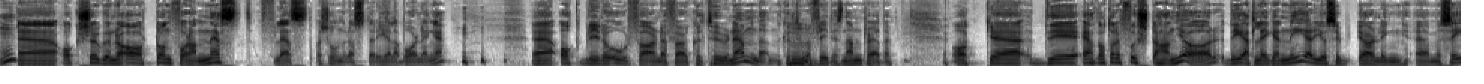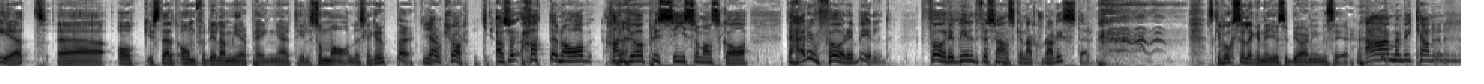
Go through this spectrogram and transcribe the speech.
mm. eh, och 2018 får han näst flest personröster i hela Borlänge. eh, och blir då ordförande för kulturnämnden, kultur och mm. fritidsnämnden tror jag det Och eh, det är något av det första han gör, det är att lägga ner Jussi Björling museet eh, och istället omfördela mer pengar till somaliska grupper. Självklart, alltså hatten av, han gör precis som man ska. Det här är en förebild. Förebild för svenska nationalister. Ska vi också lägga ner Jussi Björling museer? Ja, men vi kan,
